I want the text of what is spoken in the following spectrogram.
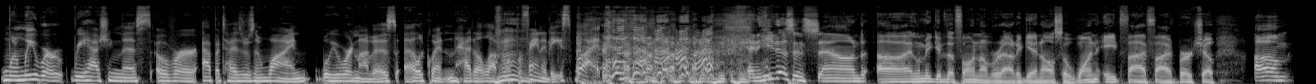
when we were rehashing this over appetizers and wine, we were not as eloquent and had a lot more profanities. But and he doesn't sound. Uh, and let me give the phone number out again. Also, one eight five five Burt Show. Um,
